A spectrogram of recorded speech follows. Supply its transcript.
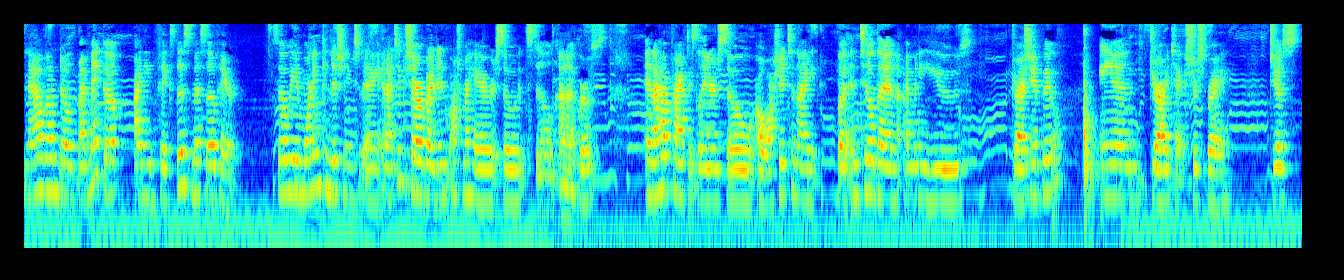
Now that I'm done with my makeup, I need to fix this mess of hair. So we had morning conditioning today and I took a shower but I didn't wash my hair so it's still kind of gross. And I have practice later so I'll wash it tonight. But until then I'm going to use dry shampoo and dry texture spray just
